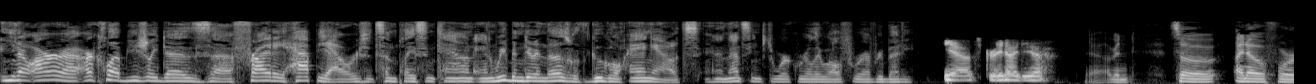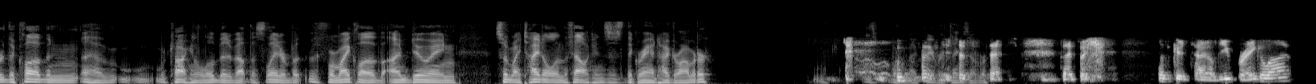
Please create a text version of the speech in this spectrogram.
you know our uh, our club usually does uh, Friday happy hours at some place in town, and we've been doing those with Google Hangouts, and that seems to work really well for everybody. Yeah, it's a great idea. Yeah, I mean, so I know for the club, and uh, we're talking a little bit about this later, but for my club, I'm doing. So my title in the Falcons is the Grand Hydrometer one of my favorite things ever. that's, that's, a, that's a good title. Do you break a lot?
